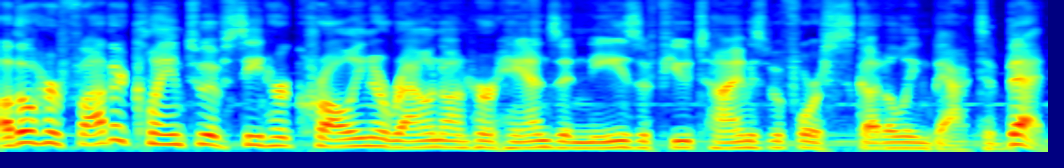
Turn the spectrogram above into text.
Although her father claimed to have seen her crawling around on her hands and knees a few times before scuttling back to bed.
